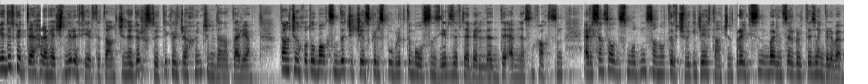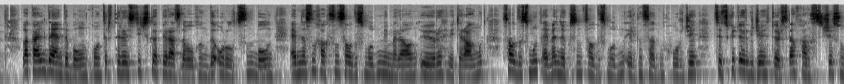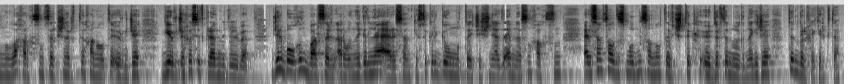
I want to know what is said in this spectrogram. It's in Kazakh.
Мендіз көтті қарағачыны реферті таңчыныдыр, студты күлжақын чымда Наталья. Tançın Xotelbalqısında Çeçenski Respublikada bolsun Zerzev təbərləndə əmnəsin xaqsın Ərsən Saldismudun Sanıltevç və gecəyə Tançın Pravdisinin Barinser Gültə Zəngilevə. Lokal dəyəndə bolun kontrterroristik operasiyada olxında orulçısını bolun əmnəsin xaqsın Saldismudun memorialın öyrü veteranmud Saldismud əmən öksün Saldismudun Ergin Sadın Xurcu Çetsküt örgücə Törskan xarxısçı Sumunla xarxısın sırqışınırtı xanıltı örgücə Gercəxə sitkirən müdülbə. Cil bolğun Barsarin Arvanıqınlə герджехі сеткілән мүділбі. Жел болғын барсарин арвынығына әрісен кесік регион чечняды әмнәсін қақсын әрісен салдыс модын саныл тәвчтік өдір тәмілігіне кеже тәнгіл хәкеркті.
